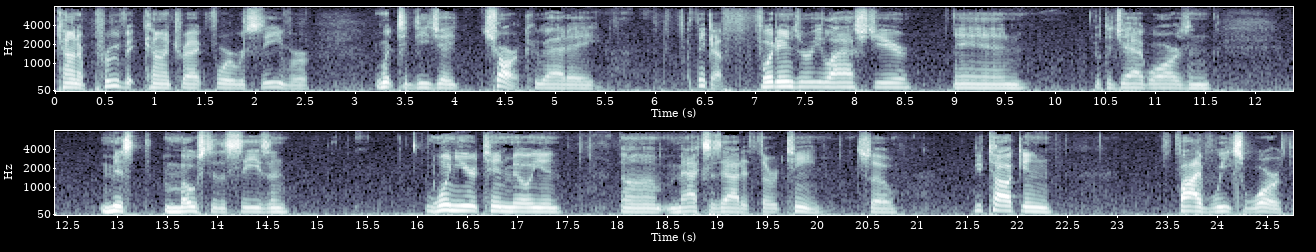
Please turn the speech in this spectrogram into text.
kind of prove it contract for a receiver went to DJ Chark, who had a, I think, a foot injury last year and with the Jaguars and missed most of the season. One year, 10 million, um, maxes out at 13. So you're talking five weeks worth.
